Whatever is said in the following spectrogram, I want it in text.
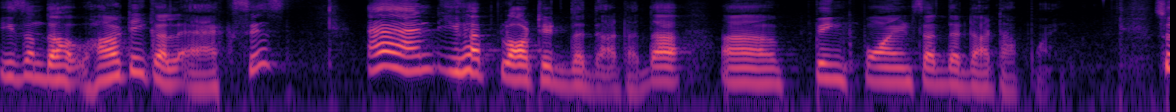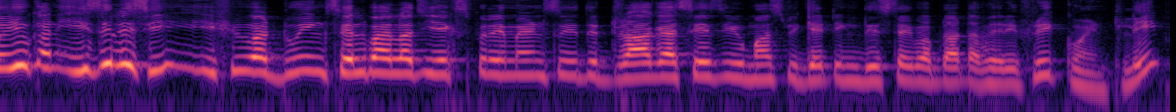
is on the vertical axis and you have plotted the data, the uh, pink points are the data point. So, you can easily see if you are doing cell biology experiments with drug assays, you must be getting this type of data very frequently.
